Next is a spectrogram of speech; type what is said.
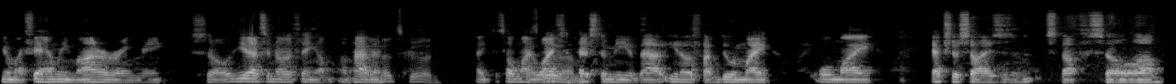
you know, my family monitoring me. So yeah, that's another thing I'm, I'm having. That's good. I tell my That's wife good, to um, pester me about, you know, if I'm doing my all my exercises and stuff. So um,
